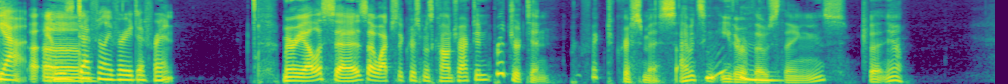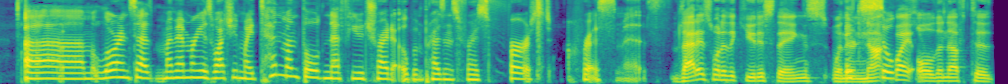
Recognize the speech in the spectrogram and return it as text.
Yeah, it was Um, definitely very different. Mariella says I watched the Christmas contract in Bridgerton. Perfect Christmas. I haven't seen either of those Mm. things, but yeah. Um, Lauren says my memory is watching my 10 month old nephew try to open presents for his first Christmas. That is one of the cutest things when they're It's not so quite cute. old enough to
